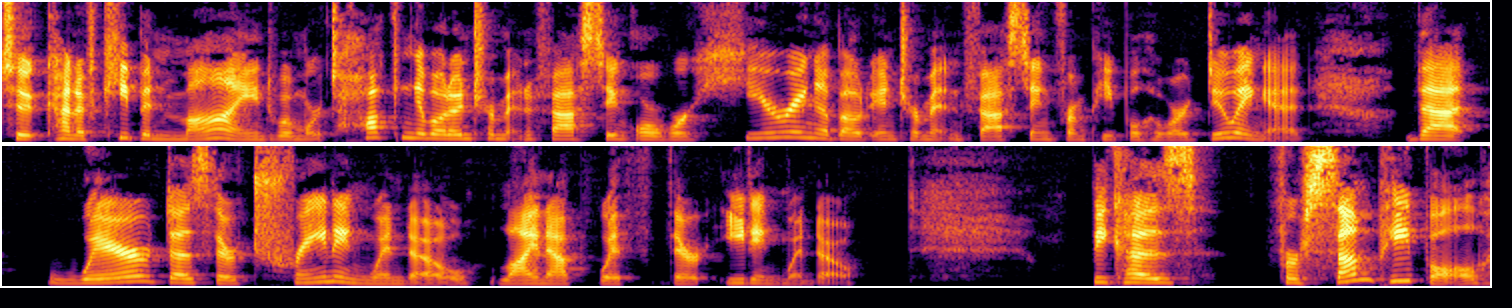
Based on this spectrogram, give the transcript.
to kind of keep in mind when we're talking about intermittent fasting or we're hearing about intermittent fasting from people who are doing it that where does their training window line up with their eating window? Because for some people,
